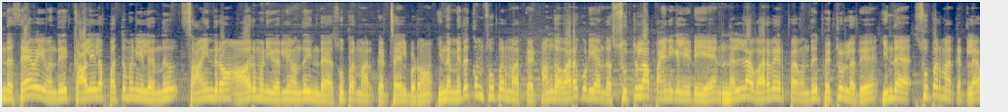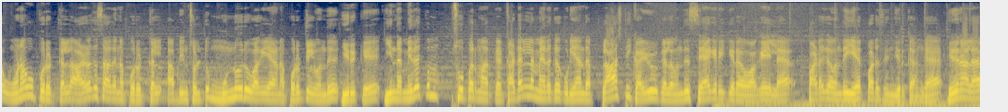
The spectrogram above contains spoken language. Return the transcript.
இந்த சேவை வந்து காலையில பத்து பத்து இருந்து சாயந்தரம் ஆறு மணி வரையிலும் வந்து இந்த சூப்பர் மார்க்கெட் செயல்படும். இந்த மிதக்கும் சூப்பர் மார்க்கெட் அங்க வரக்கூடிய அந்த சுற்றுலா பயணிகளிடையே நல்ல வரவேற்பை வந்து பெற்றுள்ளது. இந்த சூப்பர் மார்க்கெட்ல உணவுப் பொருட்கள் அழகு சாதன பொருட்கள் அப்படின்னு சொல்லிட்டு முன்னூறு வகையான பொருட்கள் வந்து இருக்கு. இந்த மிதக்கும் சூப்பர் மார்க்கெட் கடல்ல மிதக்கக்கூடிய அந்த பிளாஸ்டிக் கழிவுகளை வந்து சேகரிக்கிற வகையில படகை வந்து ஏற்பாடு செஞ்சிருக்காங்க. இதனால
